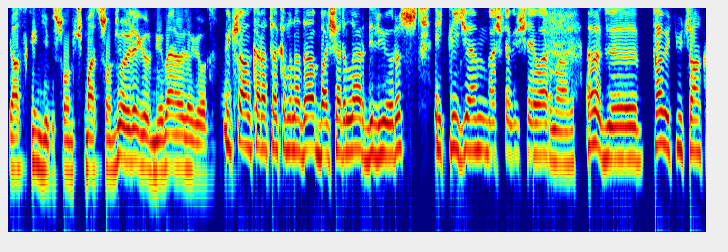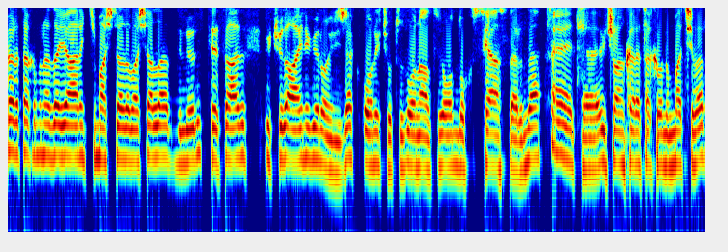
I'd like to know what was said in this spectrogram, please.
yatkın gibi sonuç maç sonucu öyle görünüyor. Ben öyle gördüm. 3 Ankara takımına da başarılar diliyoruz. Ekleyeceğim başka bir şey var mı abi? Evet e, tabii ki 3 Ankara takımına da yarınki maçlarda başarılar diliyoruz. Tesadüf 3'ü de aynı gün oynayacak. 13-30, 16, 19 seanslarında Evet. 3 Ankara takımının maçı var.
